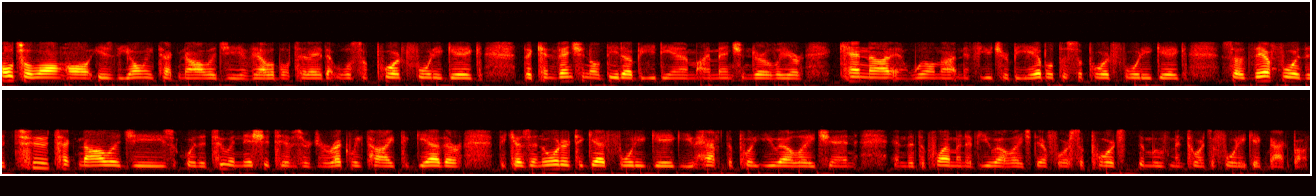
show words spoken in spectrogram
ultra long haul is the only technology available today that will support 40 gig. The conventional DWDM I mentioned earlier cannot and will not in the future be able to support 40 gig. So therefore the two technologies or the two initiatives are directly tied together because in order to get 40 gig you have to put ULH in and the deployment of ULH therefore supports the movement towards a 40 gig backbone.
